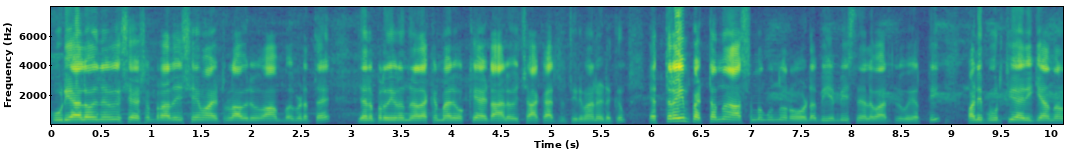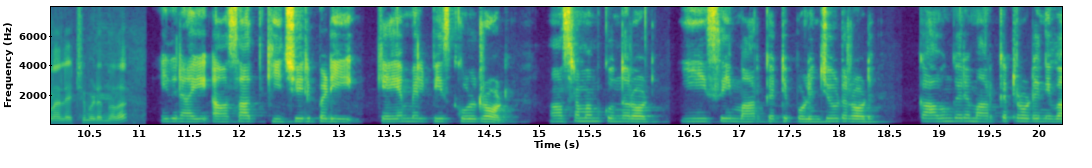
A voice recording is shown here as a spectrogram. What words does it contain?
കൂടിയാലോചനകൾക്ക് ശേഷം പ്രാദേശികമായിട്ടുള്ള അവർ ഇവിടുത്തെ ജനപ്രതിനിധികളും നേതാക്കന്മാരും ഒക്കെ ആയിട്ട് ആലോചിച്ച് ആ കാര്യത്തിൽ തീരുമാനമെടുക്കും. എത്രയും പെട്ടെന്ന് Ashramakunnu road B M B C നിലവാരത്തിൽ ഉയർത്തി പണി പൂർത്തീകരിക്കുക എന്നാണ് ലക്ഷ്യമിടുന്നത്. ഇതിനായി Azad Keecheripady K M L P school road Ashramam Kunnu road E C market Polinjode road Kavunkara market road എന്നിവ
